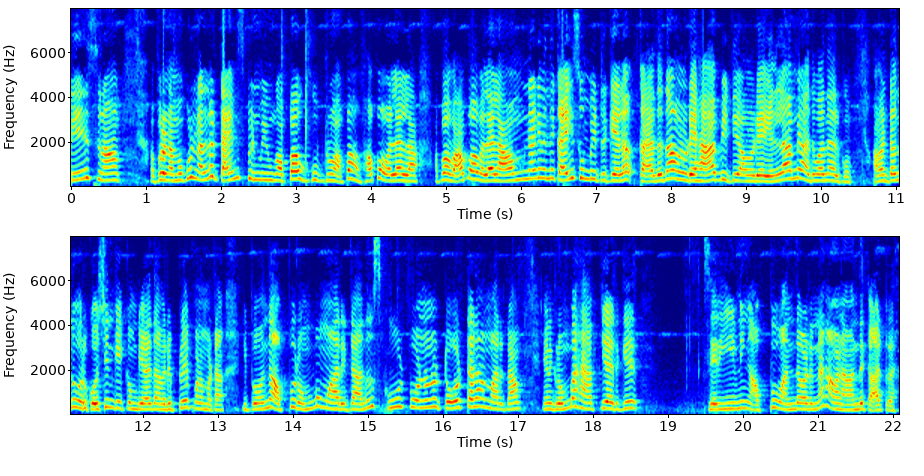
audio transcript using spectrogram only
பேசுகிறான் அப்புறம் நம்ம கூட நல்ல டைம் ஸ்பெண்ட் பண்ணி இவங்க அப்பாவுக்கு கூப்பிட்டுருவான் அப்பா பாப்பா விளையாடலாம். அப்பா வாப்பா விளையாடலாம். அவன் முன்னாடி வந்து கை சும்பிட்டு இருக்கேல அதுதான் அவனுடைய ஹேபிட் அவனுடைய எல்லாமே அதுவாக தான் இருக்கும். அவன்கிட்ட வந்து ஒரு கொஷின் கேட்க முடியாது. அவன் ரிப்ளை பண்ண மாட்டான். இப்போ வந்து அப்பு ரொம்ப மாறிட்டான். அதுவும் ஸ்கூல் போகணுன்னு டோட்டலாக மாறிட்டான். எனக்கு ரொம்ப ஹாப்பியாக இருக்குது சரி ஈவினிங் அப்பு வந்த உடனே அவனை வந்து காட்டுறேன்.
